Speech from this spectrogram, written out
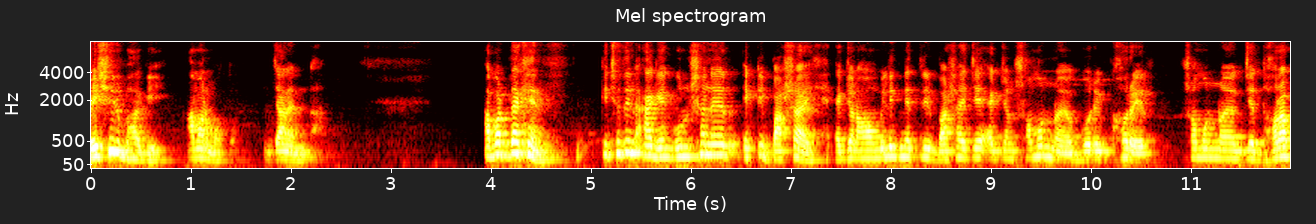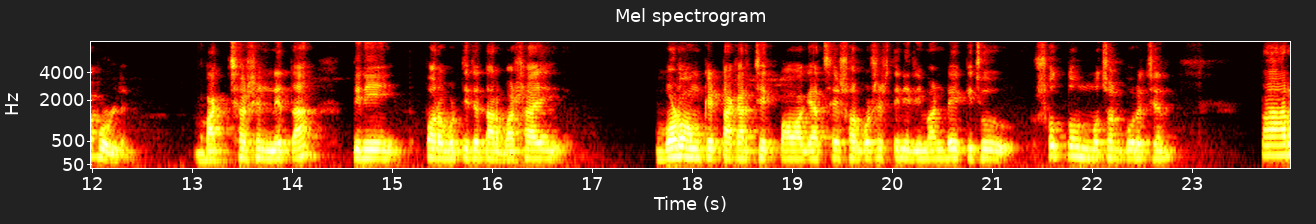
বেশিরভাগই আমার মতো জানেন না। আবার দেখেন কিছুদিন আগে গুলশানের একটি বাসায়, একজন আওয়ামী লীগ নেত্রীর বাসায় যে একজন সমন্বয়ক, গরিব ঘরের সমন্বয়ক যে ধরা পড়লেন, বাকছাসের নেতা, তিনি পরবর্তীতে তার বাসায় বড় অঙ্কের টাকার চেক পাওয়া গেছে, সর্বশেষ তিনি রিমান্ডে কিছু সত্য উন্মোচন করেছেন। তার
